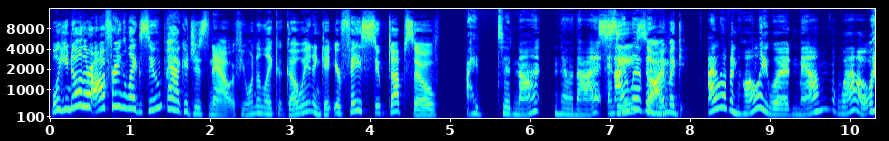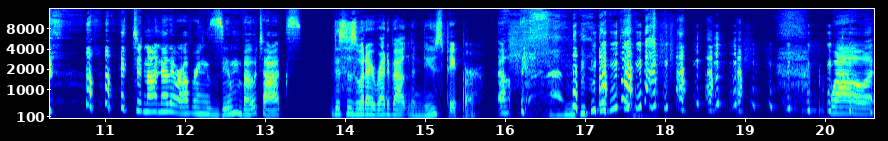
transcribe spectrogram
Well, you know, they're offering like Zoom packages now if you want to like go in and get your face souped up. So, I did not know that. And I live so in I'm a, I live in Hollywood, ma'am. Wow. I did not know they were offering Zoom Botox. This is what I read about in the newspaper. Oh. wow.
